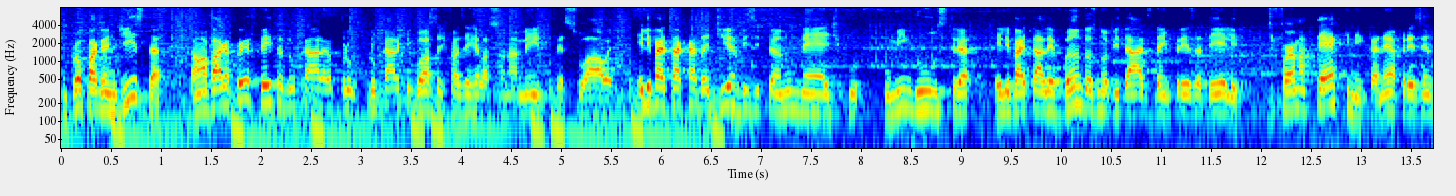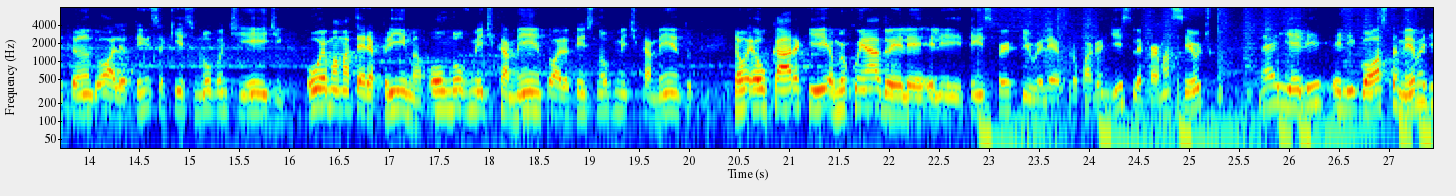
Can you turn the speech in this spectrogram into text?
O propagandista é uma vaga perfeita do cara para o cara que gosta de fazer relacionamento pessoal. Ele vai estar cada dia visitando um médico, uma indústria, ele vai estar levando as novidades da empresa dele de forma técnica, né, apresentando, olha, eu tenho isso aqui, esse novo anti-aging, ou é uma matéria-prima, ou um novo medicamento, olha, eu tenho esse novo medicamento. Então é o cara que, é o meu cunhado, ele, ele tem esse perfil, ele é propagandista, ele é farmacêutico, né? E ele, ele gosta mesmo de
